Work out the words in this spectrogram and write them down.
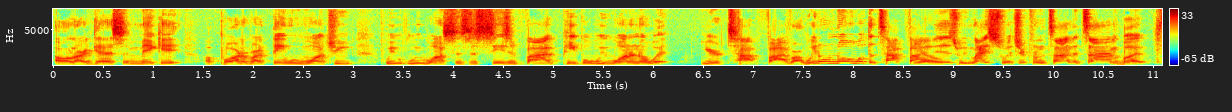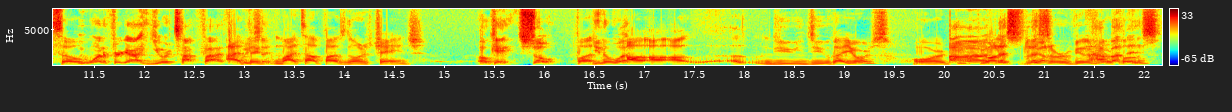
all our guests and make it a part of our thing. We want you. We we want since the season five, people. We want to know what your top five are. We don't know what the top five Yo. is. We might switch it from time to time, but So- we want to figure out your top five. I What do you think my top five is going to change. okay, so But you know what? I'll, I'll, I'll, uh, do you do you got yours or do, Uh, do you want to do you let's- to reveal How yours about this?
